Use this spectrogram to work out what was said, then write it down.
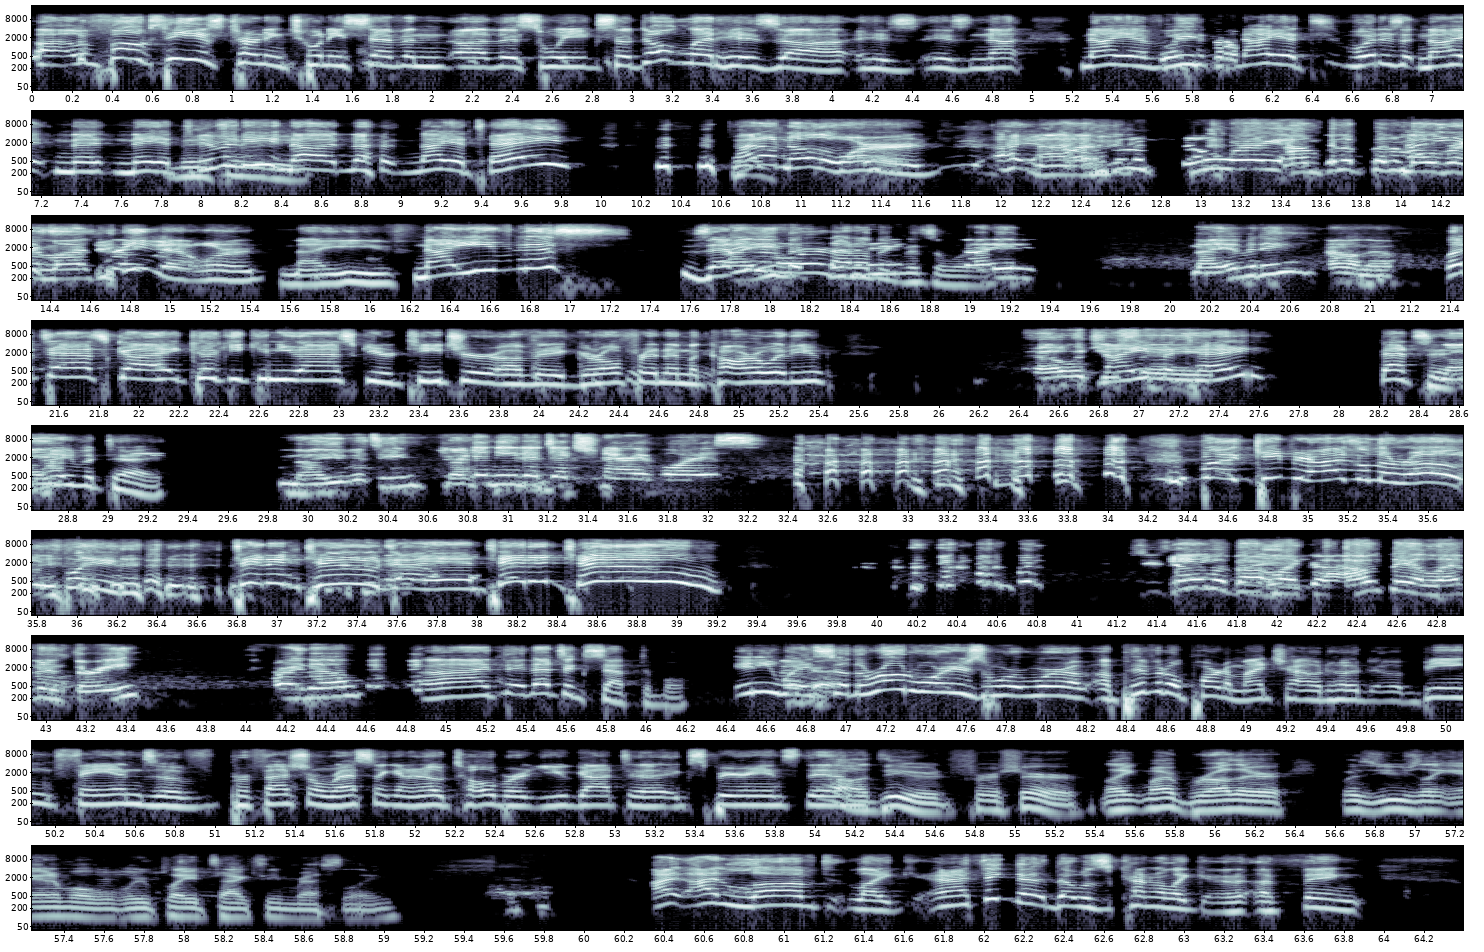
Uh, folks, he is turning 27 uh, this week, so don't let his uh, his his na- naive, Please naive what is it na- na- Nativity. na- na- naivete? I don't know the word. I, I, gonna, don't worry, I'm gonna put him over in my say that word. naive. Naiveness is that even a word? I don't think that's a word. Naive, naivety. I don't know. Let's ask. Uh, hey, Cookie, can you ask your teacher of a girlfriend in the car with you? How would you say Naivete. That's it. Naive- Naivete. Naivety? You're gonna need a dictionary, boys. But keep your eyes on the road, please. Ten and two, Diane. Ten and two. She's I'm about like uh, I would say 11-3 right now. Uh, I think that's acceptable. Anyway, Okay. so the Road Warriors were, were a, a pivotal part of my childhood, uh, being fans of professional wrestling. And I know Tolbert, you got to experience them. Oh, dude, for sure. Like my brother was usually animal when we played tag team wrestling. I, I loved like, and I think that that was kind of like a, a thing.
